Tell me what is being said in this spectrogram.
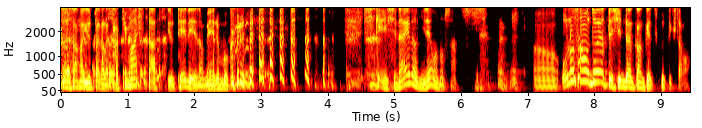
田さんが言ったから書きましたっていう丁寧なメールも来る。試験しないのにね、小野さん。うん小野さんはどうやって信頼関係作ってきたの？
